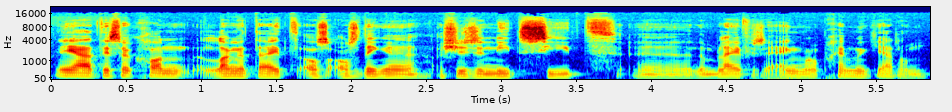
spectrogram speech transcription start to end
Ja, het is ook gewoon lange tijd als, als dingen, als je ze niet ziet, eh, dan blijven ze eng. Maar op een gegeven moment, ja, dan,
